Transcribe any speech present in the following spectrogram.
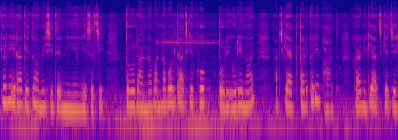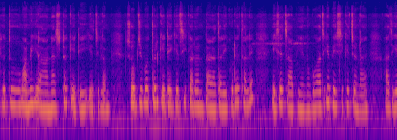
কেন এর আগে তো আমি শীতের নিয়েই এসেছি। তো রান্না বান্না বলতে আজকে খুব তড়িঘড়ি নয়, আজকে এক তরকারি ভাত। কারণ কি আজকে যেহেতু আমি আনাজটা কেটেই গেছিলাম সবজিপত্র কেটে গেছি, কারণ তাড়াতাড়ি করে তাহলে এসে চাপিয়ে নেব। আজকে বেশি কিছু নয়, আজকে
